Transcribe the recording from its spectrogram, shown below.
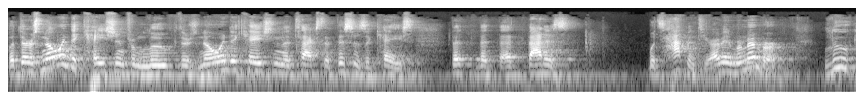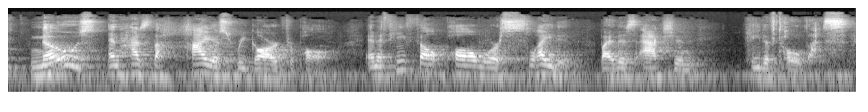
But there's no indication from Luke, there's no indication in the text that this is a case, that that, that, that is what's happened here. I mean, remember, Luke knows and has the highest regard for Paul. And if he felt Paul were slighted by this action, he'd have told us.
